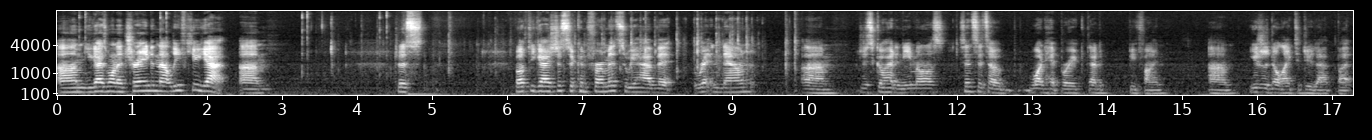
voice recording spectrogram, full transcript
Um, you guys want to trade in that Leaf Q? Yeah. Um, just both you guys just to confirm it so we have it written down. Um, just go ahead and email us. Since it's a one hit break, that'd be fine. Um, usually don't like to do that, but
